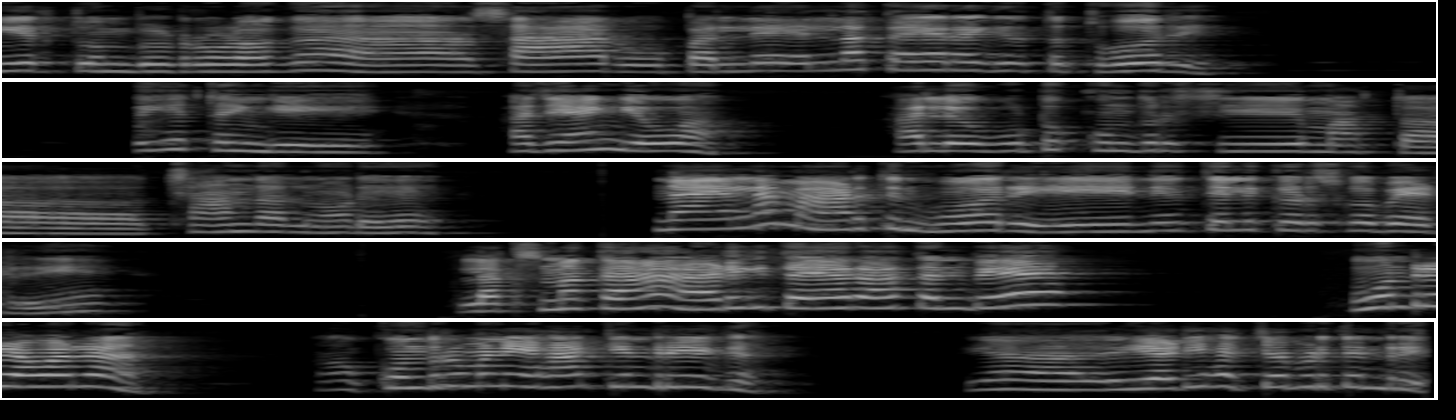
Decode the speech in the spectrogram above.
ನೀರು ತುಂಬಿಡ್ರೊಳಗ ಸಾರು, ಪಲ್ಯ ಎಲ್ಲ ತಯಾರಾಗಿರ್ತದೆ ಹೋರಿ ಅಯ್ಯ ತಂಗಿ, ಅದು ಹೆಂಗೆವ ಅಲ್ಲಿ ಊಟ ಕುಂದ್ರಿಸಿ ಮತ್ತು ಚಂದ ನೋಡಿ. ನಾ ಎಲ್ಲ ಮಾಡ್ತೀನಿ ಹೋರಿ, ನೀವು ತಲೆ ಕೆಡಿಸ್ಕೋಬೇಡ್ರಿ. ಲಕ್ಷ್ಮಕ್ಕ ಅಡಿಗೆ ತಯಾರಾತಂದೆ ಕುಂದ್ರ ಮಣಿ ಹಾಕಿನ್ರಿ ಈಗ ಎಡಿ ಹಚ್ಚ ಬಿಡ್ತೀನಿ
